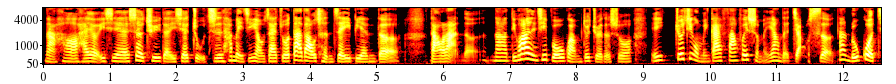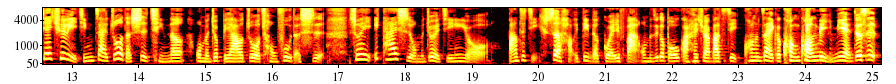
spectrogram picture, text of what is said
然后还有一些社区的一些组织，他们已经有在做大稻城这一边的导览了。那迪化二零七博物馆，我们就觉得说，诶，究竟我们应该发挥什么样的角色？那如果街区已经在做的事情呢，我们就不要做重复的事。所以一一开始我们就已经有帮自己设好一定的规范。我们这个博物馆很喜欢把自己框在一个框框里面，就是。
